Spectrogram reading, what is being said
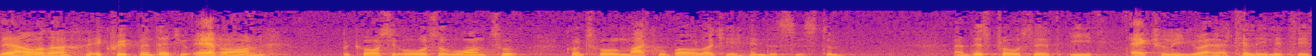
There are other equipment that you add on because you also want to control microbiology in the system. And this process eats actually your alkalinity,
